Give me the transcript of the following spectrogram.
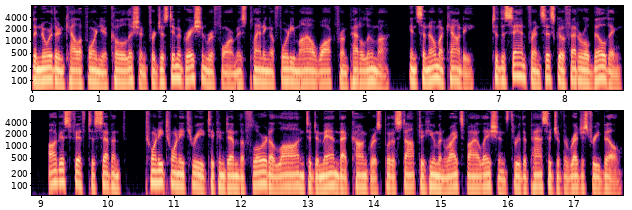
The Northern California Coalition for Just Immigration Reform is planning a 40 mile walk from Petaluma, in Sonoma County, to the San Francisco Federal Building, August 5 to 7, 2023 to condemn the Florida law and to demand that Congress put a stop to human rights violations through the passage of the Registry Bill.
